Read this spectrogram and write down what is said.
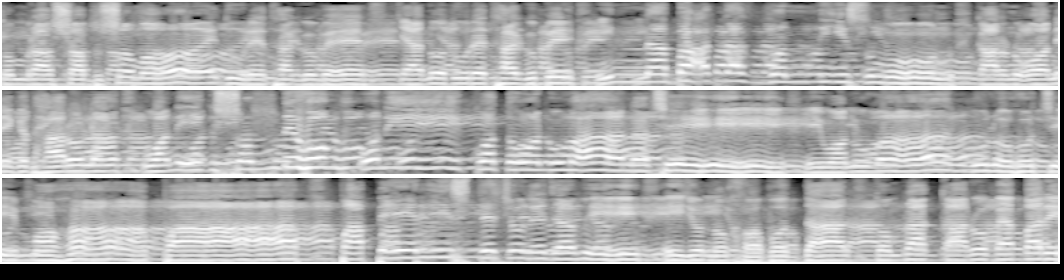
তোমরা সব সময় দূরে থাকবে। কেন দূরে থাকবে? কারণ অনেক ধারণা, অনেক সন্দেহ, অনেক কত অনুমান আছে। এই অনুমানগুলো হচ্ছে মহাপাপ। পাপের লিস্টে চলে যাবে। এই জন্য খবরদার, তোমরা কারও ব্যাপারে,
